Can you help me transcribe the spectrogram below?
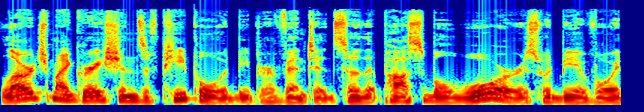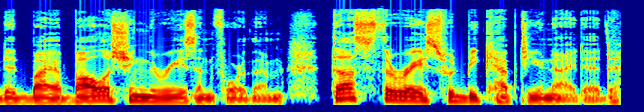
large migrations of people would be prevented so that possible wars would be avoided by abolishing the reason for them. Thus, the race would be kept united.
